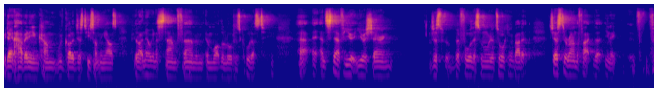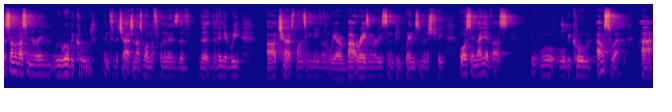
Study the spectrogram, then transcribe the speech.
we don't have any income, we've got to just do something else. Be like, no, we're going to stand firm in, in, what the Lord has called us to. Uh, and Steph, you, you were sharing just before this when we were talking about it, just around the fact that, you know, for some of us in the room, we will be called into the church, and that's wonderful. And as the, the, the vineyard, we our church planting movement, we are about raising, releasing people into ministry. But also, many of us will, will be called elsewhere. Uh,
